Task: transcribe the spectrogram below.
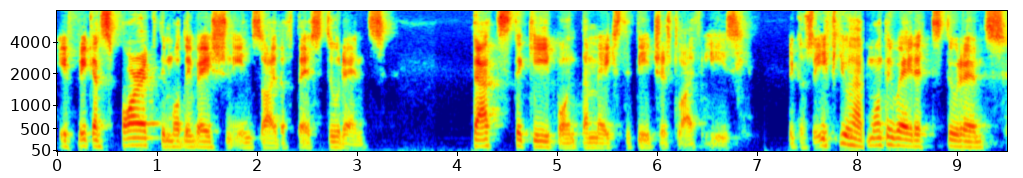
if we can spark the motivation inside of their students, that's the key point that makes the teacher's life easy because if you have motivated students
